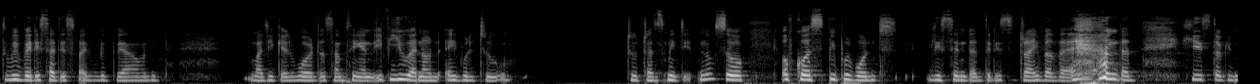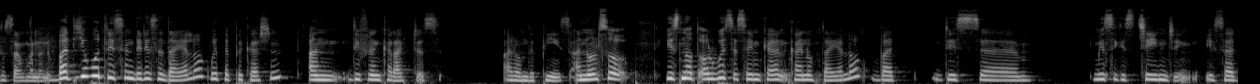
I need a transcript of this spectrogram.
to be very satisfied with their own magical word or something. And if you are not able to to transmit it, no. So of course, people won't listen that there is a driver there and that he's talking to someone. But you would listen. There is a dialogue with the percussion and different characters around the piece, and also it's not always the same kind kind of dialogue, but this. Um, music is changing. It's a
